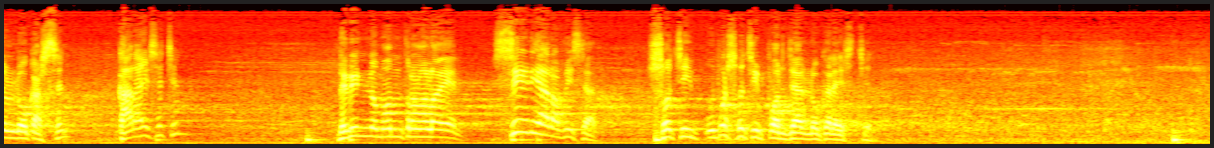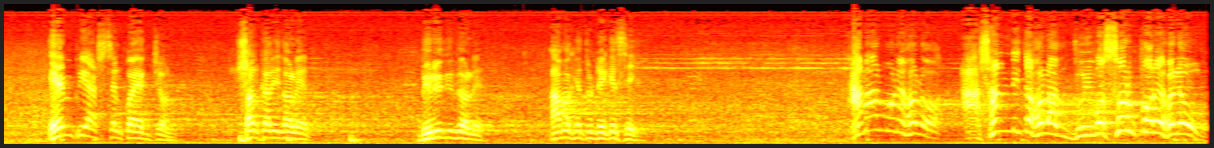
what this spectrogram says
জন লোক আসছেন। কারা এসেছেন? বিভিন্ন মন্ত্রণালয়ের সিনিয়র অফিসার, সচিব, উপসচিব পর্যায়ের লোকেরা এসছেন। এমপি আসছেন কয়েকজন, সরকারি দলের, বিরোধী দলের। আমাকে তো ডেকেছে। আমার মনে হলো, আসান্বিত হলাম দুই বছর পরে হলেও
